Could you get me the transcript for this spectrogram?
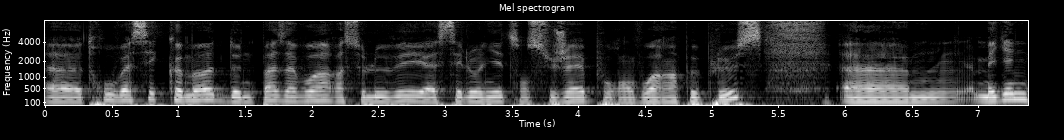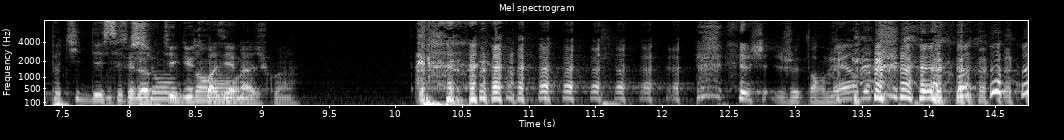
euh, trouve assez commode de ne pas avoir à se lever et à s'éloigner de son sujet pour en voir un peu plus. Euh, mais il y a une petite déception. C'est l'optique du troisième âge, quoi. je, je t'emmerde.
